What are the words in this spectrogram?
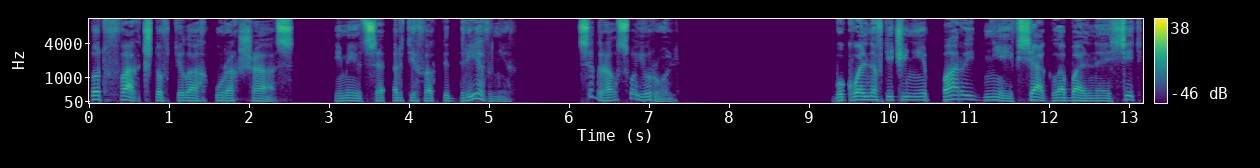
тот факт, что в телах у имеются артефакты древних, сыграл свою роль. Буквально в течение пары дней вся глобальная сеть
